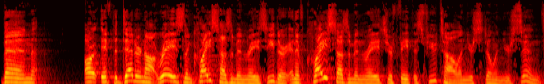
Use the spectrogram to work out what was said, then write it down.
then are if the dead are not raised, then Christ hasn't been raised either. And if Christ hasn't been raised, your faith is futile and you're still in your sins.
